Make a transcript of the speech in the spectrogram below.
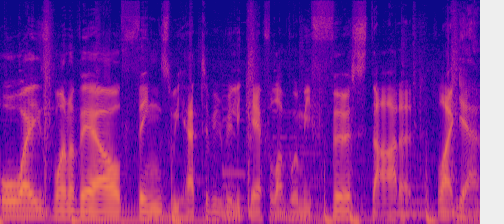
always one of our things we had to be really careful of when we first started. Like, yeah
